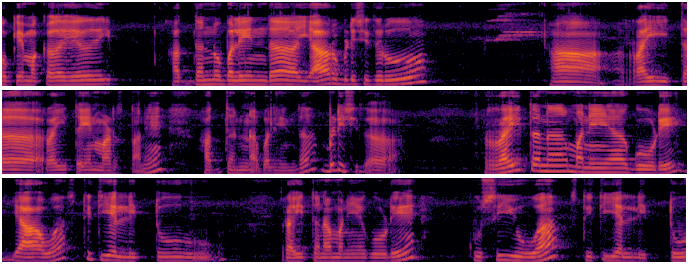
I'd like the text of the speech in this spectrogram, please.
ಓಕೆ, ಮಕ್ಕಳ ಹೇಳಿ. ಹದ್ದನ್ನು ಬಲೆಯಿಂದ ಯಾರು ಬಿಡಿಸಿದರು? ಹಾಂ, ರೈತ. ರೈತ ಏನು ಮಾಡಿಸ್ತಾನೆ? ಹದ್ದನ್ನು ಬಲೆಯಿಂದ ಬಿಡಿಸಿದ. ರೈತನ ಮನೆಯ ಗೋಡೆ ಯಾವ ಸ್ಥಿತಿಯಲ್ಲಿತ್ತು? ರೈತನ ಮನೆಯ ಗೋಡೆ ಕುಸಿಯುವ ಸ್ಥಿತಿಯಲ್ಲಿತ್ತು.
